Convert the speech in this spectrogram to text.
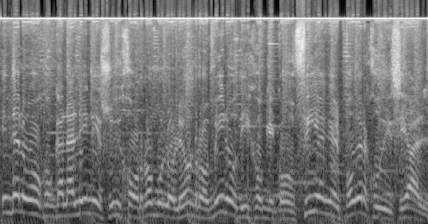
En diálogo con Canal N, su hijo Rómulo León Romero dijo que confía en el Poder Judicial.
